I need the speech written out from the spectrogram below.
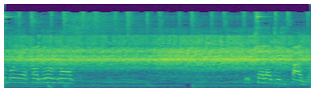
Spróbuję podrównać i przelecieć w parze.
